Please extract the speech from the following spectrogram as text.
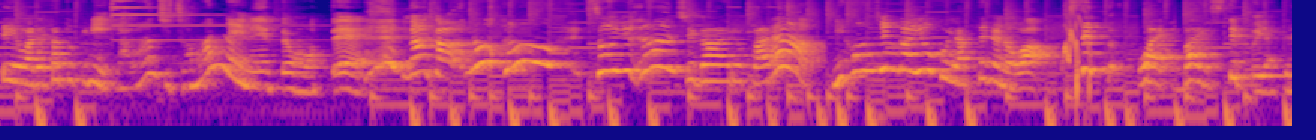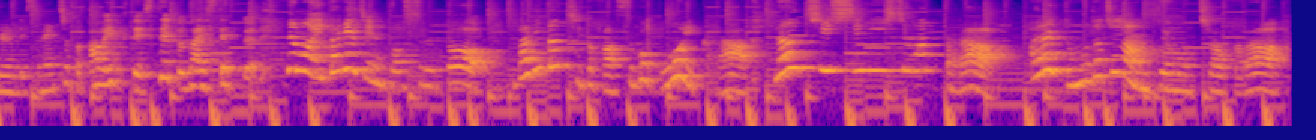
って言われた時にいやランチつまんないねって思ってなんかののそういうランチがあるから日本人がよくやってるのはステップバイバイステップやってるんですね。ちょっと可愛くてステップバイステップでもイタリア人とするとバディタッチとかすごく多いからランチしにしまったらあれ友達やんって思っちゃうから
